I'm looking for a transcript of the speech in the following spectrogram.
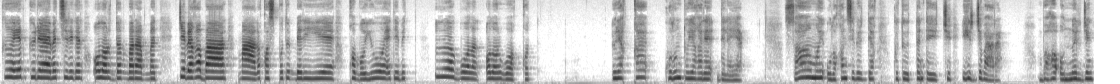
кыйын күрөбет чиригер олордон бараммыт. Жебеге баар маанокос коспутун бериэ комую этебит. Ыыл буолан олор ооккот үракка кулун туягаре делее саамай улакан себирдек кытыыттан тейитчи ирже баара Бага онны илжен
